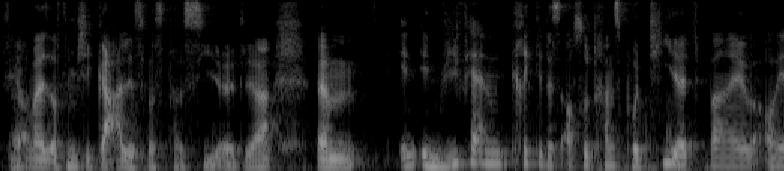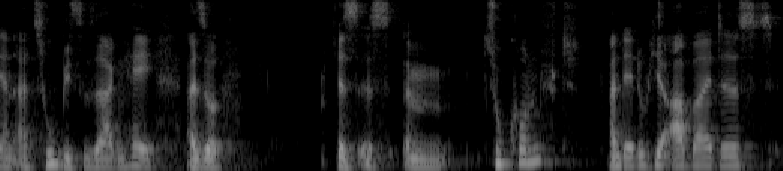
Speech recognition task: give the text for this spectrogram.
fairerweise auch ziemlich egal ist, was passiert. Ja. Ähm, in, inwiefern kriegt ihr das auch so transportiert bei euren Azubis, zu sagen, hey, also es ist ähm, Zukunft, an der du hier arbeitest.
